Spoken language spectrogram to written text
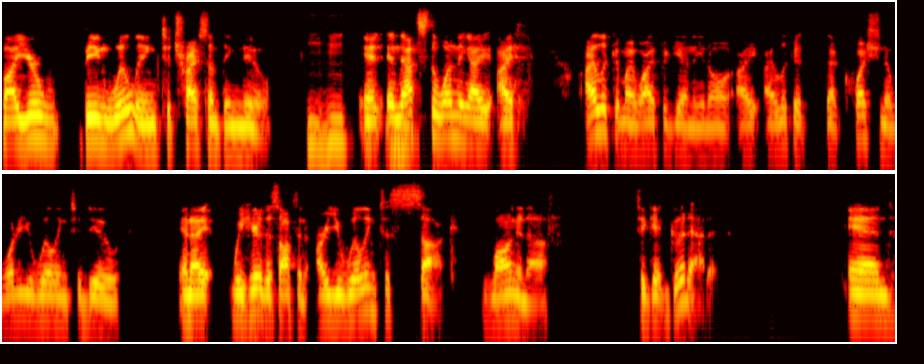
by your being willing to try something new. Mm-hmm. And and mm-hmm. that's the one thing I I I look at my wife again, you know, I, I look at that question of what are you willing to do? and i we hear this often are you willing to suck long enough to get good at it and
